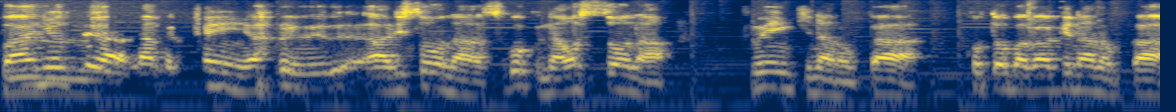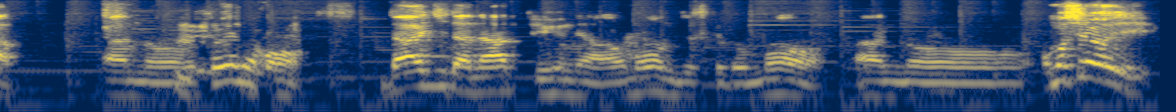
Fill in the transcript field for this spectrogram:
場合によってはなんか権威あるありそうなすごく治しそうな雰囲気なのか言葉がけなのかあの、そういうのも大事だなっていうふうには思うんですけども、あの面白い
